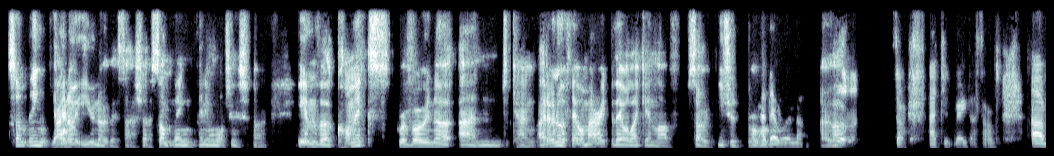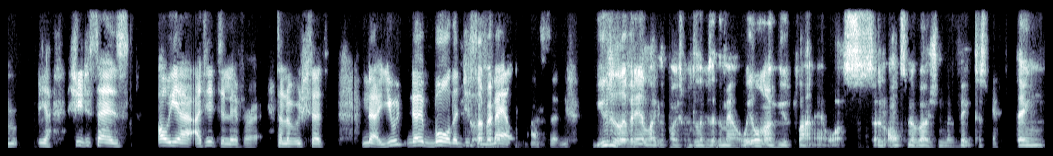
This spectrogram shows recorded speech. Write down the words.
something yeah, I know you know this, Asha, Something anyone watching this should know. In the comics, Ravonna and Kang, I don't know if they were married, but they were like in love. So you should probably yeah, they were in love. know that. Sorry, I didn't make that sound. Um, yeah, she just says, "Oh yeah, I did deliver it." So LaRouche says, "No, you would know more than just a male person." You delivered it like the postman delivers it the mail. We all know whose plan it was. An alternate version of Victor's yeah. thing.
